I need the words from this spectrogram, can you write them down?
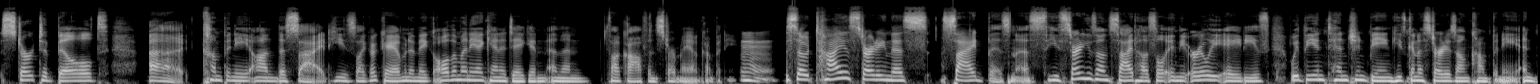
start to build a company on the side. He's like, okay, I'm going to make all the money I can at Dakin and then fuck off and start my own company. Mm. So Ty is starting this side business. He's starting his own side hustle in the early 80s with the intention being he's going to start his own company and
